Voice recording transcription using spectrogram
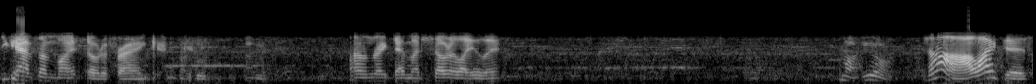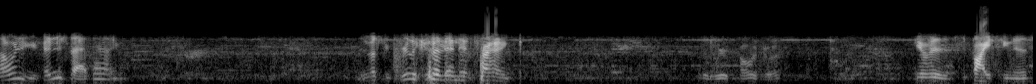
You can have some of my soda, Frank. Not good. Not good. I don't drink that much soda lately. Come on, eat. Nah, I like this. I wonder if you finish that thing. It must be really good in it, Frank. A weird color to it. Give it spiciness.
